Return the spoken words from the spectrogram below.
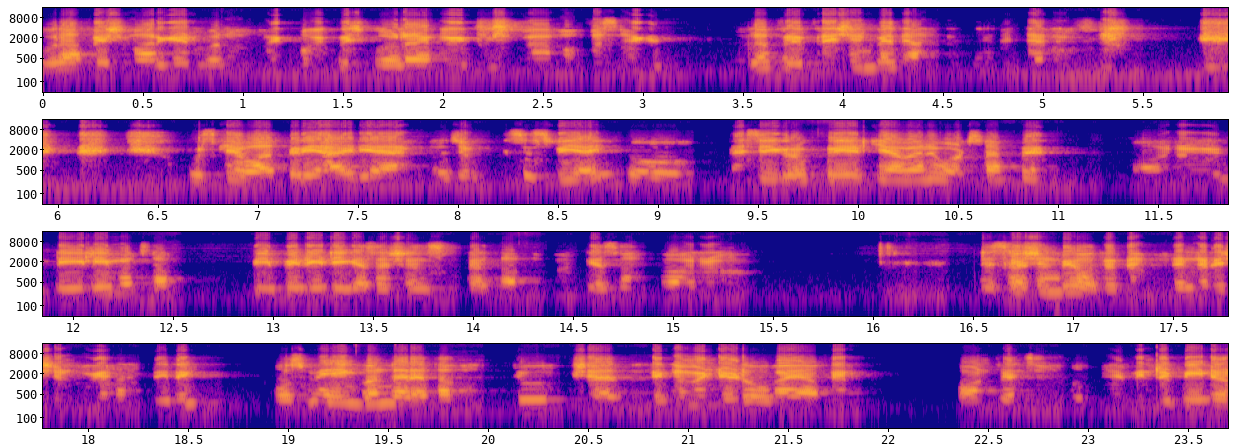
पूरा फ़िश मार्केट बना, कोई कुछ बोल रहा है, कोई कुछ मैं वापस आ गया। मतलब प्रिपरेशन पे ध्यान उसके बाद फिर ये आइडिया है, जब एसएसबी आई तो ऐसे ही ग्रुप क्रिएट किया मैंने व्हाट्सएप पे। और डेली मतलब पीपीडीटी के सेशंस करता था उनके साथ और डिस्कशन भी होते थे नरेशन वगैरह उसमें एक बंदा रहता था जो शायद रिकमेंडेड होगा या फिर कॉन्फ्रेंस रिपीटर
